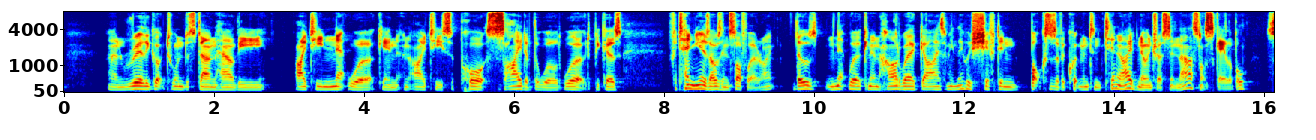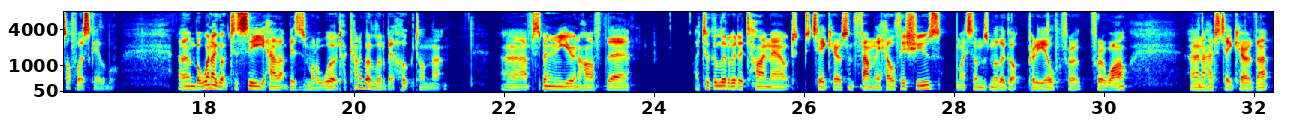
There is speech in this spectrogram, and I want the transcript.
and really got to understand how the IT networking and IT support side of the world worked. Because for ten years I was in software, right? Those networking and hardware guys, I mean, they were shifting boxes of equipment and tin, and I had no interest in that. That's not scalable. Software scalable. Um, but when I got to see how that business model worked, I kind of got a little bit hooked on that. Uh, after spending a year and a half there, I took a little bit of time out to take care of some family health issues My son's mother got pretty ill for for a while, and I had to take care of that.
